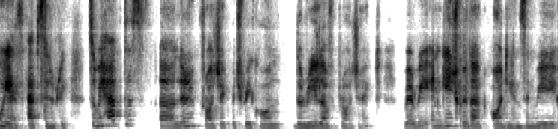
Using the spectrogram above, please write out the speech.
Oh yes, absolutely. So we have this uh, little project which we call the Relove Project, where we engage with our audience and we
